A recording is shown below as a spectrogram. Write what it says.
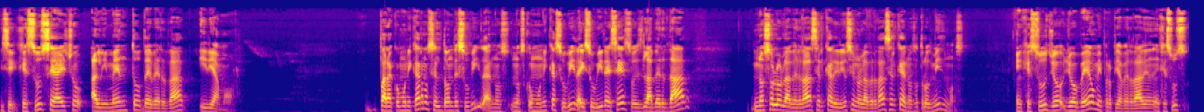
Dice, Jesús se ha hecho alimento de verdad y de amor. Para comunicarnos el don de su vida, nos, nos, comunica su vida y su vida es eso, es la verdad, no solo la verdad acerca de Dios, sino la verdad acerca de nosotros mismos. En Jesús yo, yo veo mi propia verdad, en Jesús,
